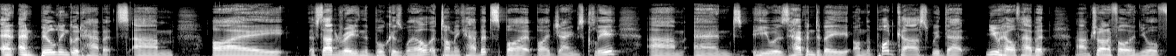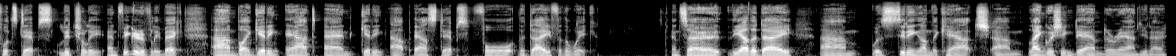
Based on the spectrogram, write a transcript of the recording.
and, and building good habits. Um, I I've started reading the book as well, Atomic Habits by, by James Clear. Um, and he was happened to be on the podcast with that new health habit. I'm trying to follow in your footsteps, literally and figuratively, Bec, um, by getting out and getting up our steps for the day, for the week. And so the other day um, was sitting on the couch, um, languishing down at around, you know,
